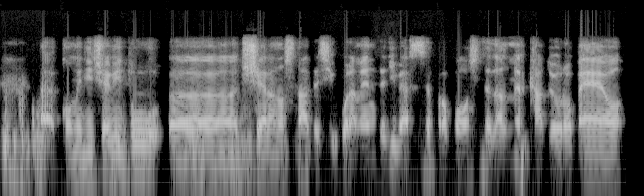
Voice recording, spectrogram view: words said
Eh, come dicevi tu, eh, c'erano state sicuramente diverse proposte dal mercato europeo,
